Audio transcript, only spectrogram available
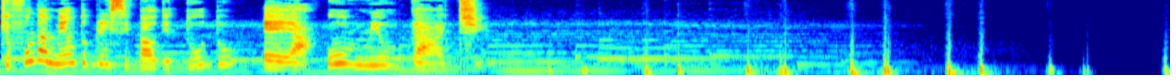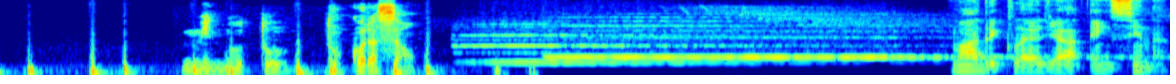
que o fundamento principal de tudo é a humildade. Coração. Madre Clélia ensina.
